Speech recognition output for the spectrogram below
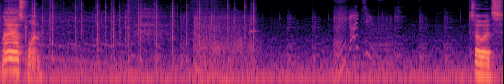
Last one. So it's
